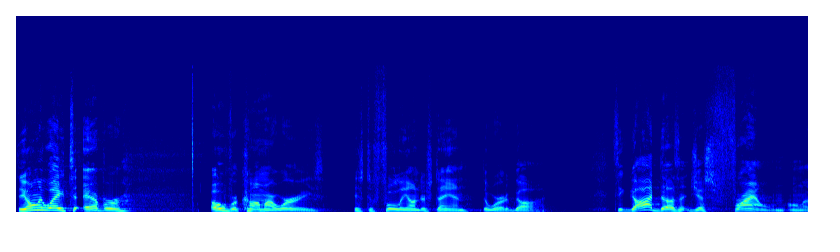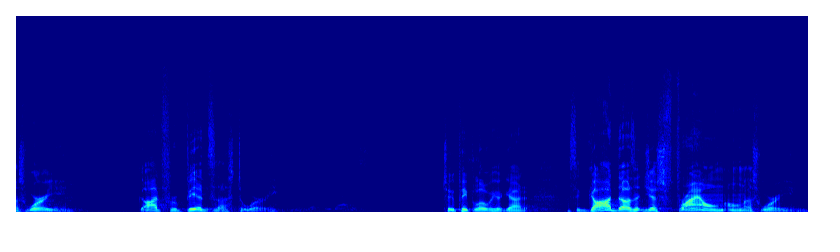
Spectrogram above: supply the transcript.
The only way to ever overcome our worries is to fully understand the Word of God. See, God doesn't just frown on us worrying, God forbids us to worry. Two people over here got it. I said, God doesn't just frown on us worrying,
